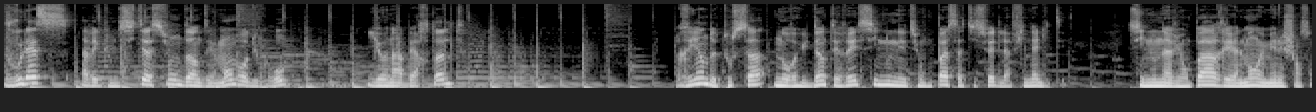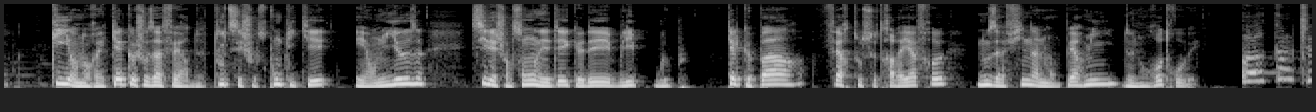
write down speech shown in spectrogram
Je vous laisse avec une citation d'un des membres du groupe, Jona Berthold. Rien de tout ça n'aurait eu d'intérêt si nous n'étions pas satisfaits de la finalité, si nous n'avions pas réellement aimé les chansons. Qui en aurait quelque chose à faire de toutes ces choses compliquées et ennuyeuses si les chansons n'étaient que des blip bloop? Quelque part, faire tout ce travail affreux nous a finalement permis de nous retrouver. Welcome to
